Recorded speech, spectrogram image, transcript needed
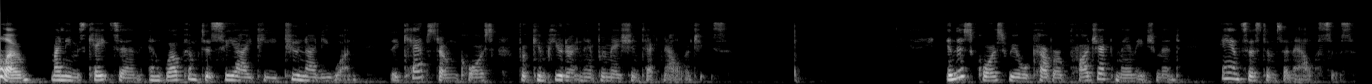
Hello, my name is Kate Zinn and welcome to CIT 291, the capstone course for Computer and Information Technologies. In this course, we will cover project management and systems analysis.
